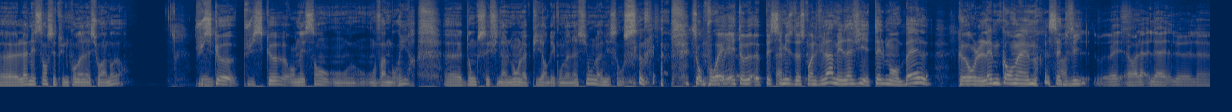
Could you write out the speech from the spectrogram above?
euh, la naissance est une condamnation à mort. Puisque, puisque en naissant, on, on va mourir. Euh, donc c'est finalement la pire des condamnations, la naissance. on pourrait Oui, être euh, pessimiste de ce point de vue-là, mais la vie est tellement belle qu'on l'aime quand même, cette Alors, vie. ouais, alors la- la- le, le-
